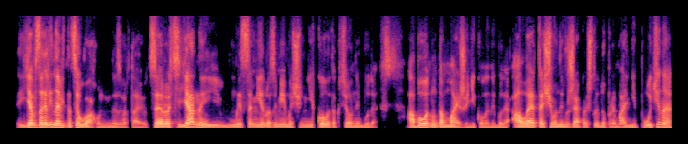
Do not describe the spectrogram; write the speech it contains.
Я взагалі навіть на це увагу не звертаю. Це росіяни, і ми самі розуміємо, що ніколи так цього не буде, або ну там майже ніколи не буде. Але те, що вони вже прийшли до приймальні Путіна,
